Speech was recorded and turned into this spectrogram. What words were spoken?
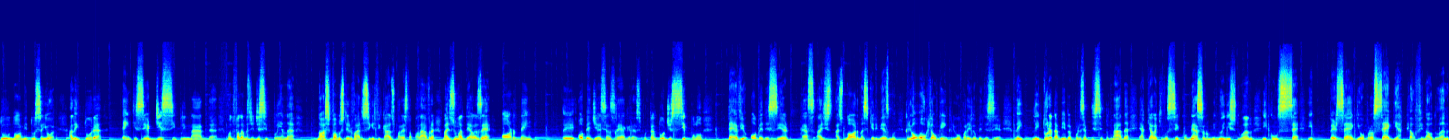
do nome do Senhor. A leitura tem que ser disciplinada. Quando falamos de disciplina, nós vamos ter vários significados para esta palavra, mas uma delas é ordem e obediência às regras. Portanto, o discípulo deve obedecer as, as, as, normas que ele mesmo criou ou que alguém criou para ele obedecer. Leitura da Bíblia, por exemplo, disciplinada, é aquela que você começa no, no início do ano e, consegue, persegue ou prossegue até o final do ano,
